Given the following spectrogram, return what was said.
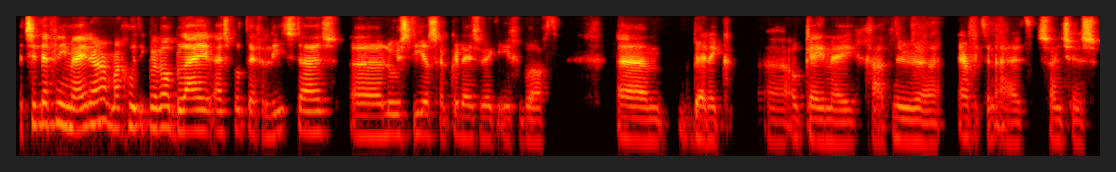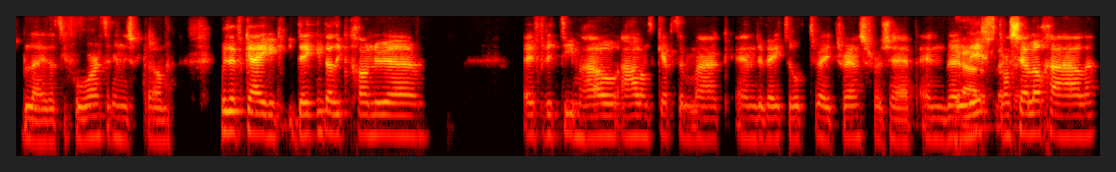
het zit even niet mee daar. Maar goed, ik ben wel blij. Hij speelt tegen Leeds thuis. Eh Luis Diaz heb ik er deze week ingebracht. Ehm, ben ik eh, oké mee. Gaat nu eh, Everton uit. Sanchez, blij dat hij voor Ward erin is gekomen. Ik moet even kijken. Ik denk dat ik gewoon nu eh, even dit team hou. Haaland captain maak. En de week erop twee transfers heb. En wellicht lekker. Cancelo ga halen.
